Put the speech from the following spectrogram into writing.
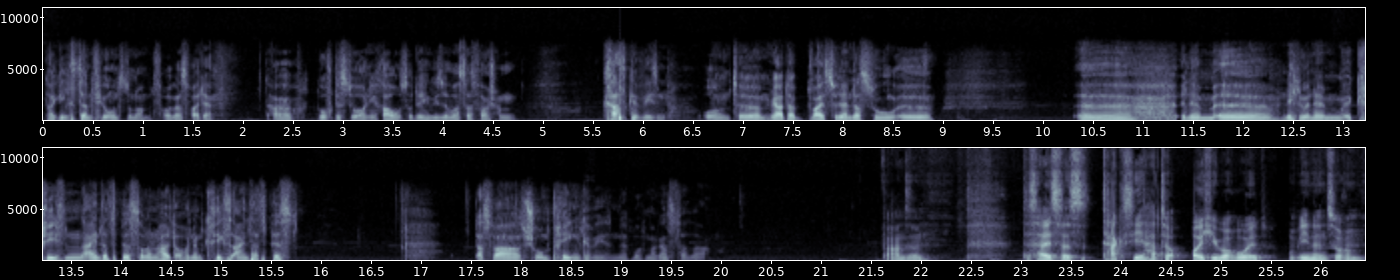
da ging es dann für uns nur noch mit Vollgas weiter. Da durftest du auch nicht raus oder irgendwie sowas. Das war schon krass gewesen. Und ähm, ja, da weißt du dann, dass du äh, äh, in einem, äh, nicht nur in einem Kriseneinsatz bist, sondern halt auch in einem Kriegseinsatz bist. Das war schon prägend gewesen, das ne, muss man ganz klar sagen. Wahnsinn. Das heißt, das Taxi hatte euch überholt, um ihnen zu rum.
